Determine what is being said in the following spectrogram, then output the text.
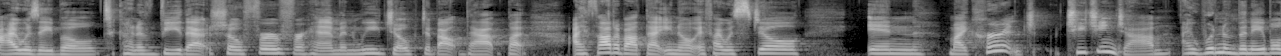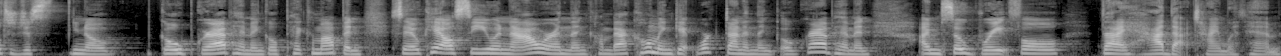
i was able to kind of be that chauffeur for him and we joked about that. But i thought about that you know if i was still in my current teaching job i wouldn't have been able to just you know go grab him and go pick him up and say okay i'll see you in an hour and then come back home and get work done and then go grab him. And i'm so grateful that I had that time with him.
